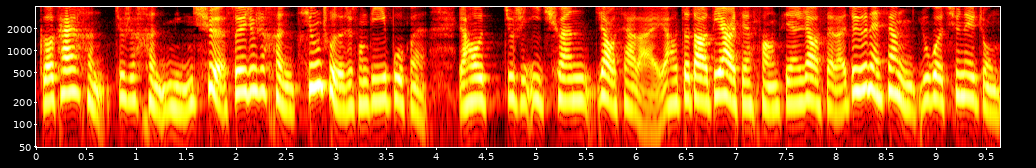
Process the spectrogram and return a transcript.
隔开很就是很明确，所以就是很清楚的就从第一部分，然后就是一圈绕下来，然后再到第二间房间绕下来，就有点像你如果去那种。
